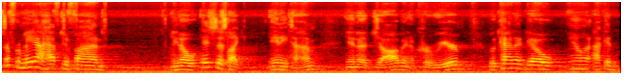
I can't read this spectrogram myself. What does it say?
So for me, I have to find you know, it's just like any time in a job, in a career, we kind of go, you know, I could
